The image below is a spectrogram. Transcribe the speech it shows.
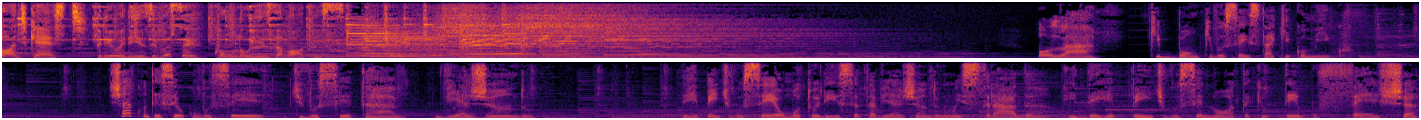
Podcast Priorize Você, com Luísa Lopes. Olá, que bom que você está aqui comigo. Já aconteceu com você de você estar tá viajando? De repente você é o motorista, está viajando numa estrada e de repente você nota que o tempo fecha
